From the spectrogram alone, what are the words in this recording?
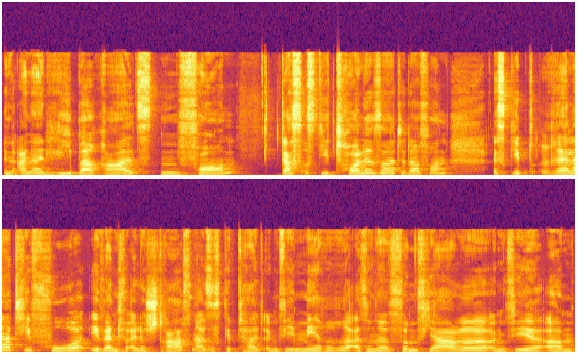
in einer liberalsten Form. Das ist die tolle Seite davon. Es gibt relativ hohe eventuelle Strafen. Also es gibt halt irgendwie mehrere, also ne, fünf Jahre irgendwie, ähm,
